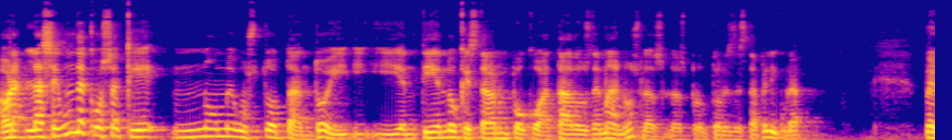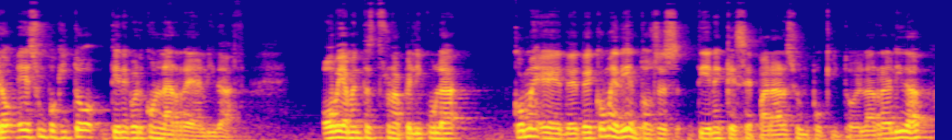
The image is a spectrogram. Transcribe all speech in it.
Ahora, la segunda cosa que no me gustó tanto, y, entiendo que estaban un poco atados de manos los, productores de esta película, pero es un poquito, tiene que ver con la realidad. Obviamente esta es una película eh, de, de comedia, entonces tiene que separarse un poquito de la realidad.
